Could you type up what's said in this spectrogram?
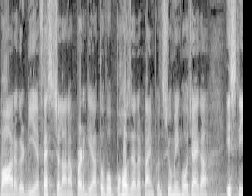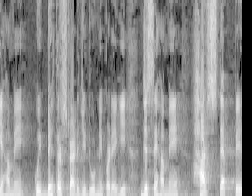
بار اگر ڈی ایف ایس چلانا پڑ گیا تو وہ بہت زیادہ ٹائم کنزیوم ہو جائے گا اس لیے ہمیں کوئی بہتر اسٹریٹجی ڈھونڈنی پڑے گی جس سے ہمیں ہر اسٹیپ پہ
